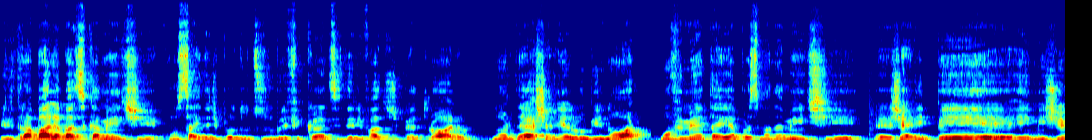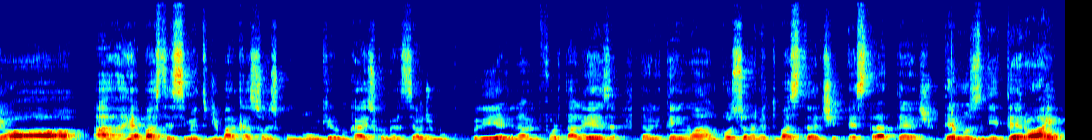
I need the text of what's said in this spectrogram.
Ele trabalha basicamente com saída de produtos lubrificantes e derivados de petróleo. Nordeste, ali é Lubinor, movimenta aí aproximadamente é, GLP, MGO, reabastecimento de embarcações com bunker no cais comercial de Mucupuri, ali na, em Fortaleza. Então ele tem uma, um posicionamento bastante estratégico. Temos Niterói,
